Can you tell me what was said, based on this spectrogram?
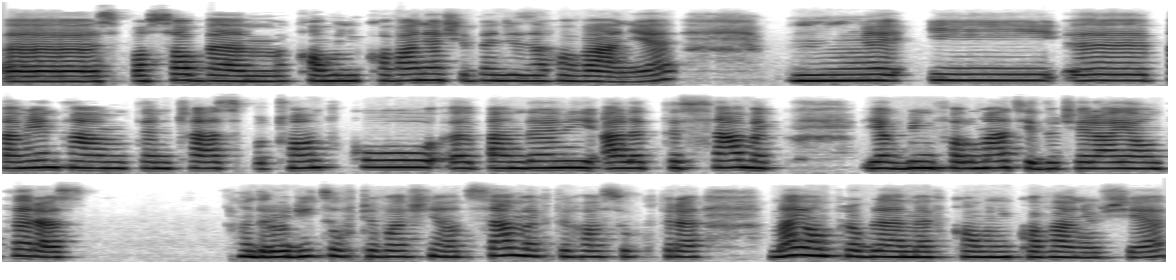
e, sposobem komunikowania się będzie zachowanie. Mm, I e, pamiętam ten czas początku e, pandemii, ale te same jakby informacje docierają teraz od rodziców, czy właśnie od samych tych osób, które mają problemy w komunikowaniu się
